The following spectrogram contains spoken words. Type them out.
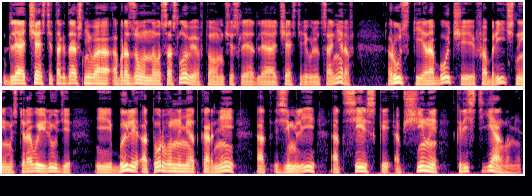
Для части тогдашнего образованного сословия, в том числе для части революционеров, русские рабочие, фабричные, мастеровые люди и были оторванными от корней, от земли, от сельской общины крестьянами.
